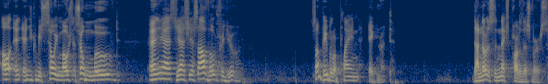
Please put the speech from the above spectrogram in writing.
Oh, and, and you can be so emotional, so moved. And yes, yes, yes, I'll vote for you. Some people are plain ignorant. Now, notice the next part of this verse,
